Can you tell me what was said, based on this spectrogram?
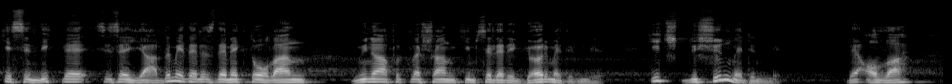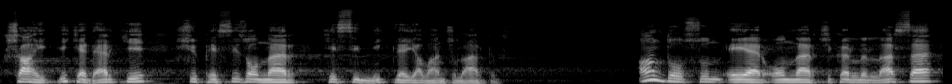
kesinlikle size yardım ederiz demekte olan münafıklaşan kimseleri görmedin mi? Hiç düşünmedin mi? Ve Allah şahitlik eder ki şüphesiz onlar kesinlikle yalancılardır. Andolsun eğer onlar çıkarılırlarsa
